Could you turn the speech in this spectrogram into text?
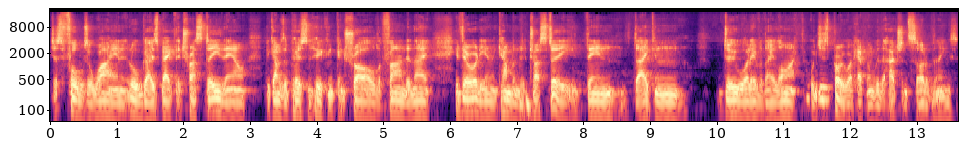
just falls away and it all goes back. The trustee now becomes the person who can control the fund. And they, if they're already an incumbent trustee, then they can do whatever they like, which is probably what happened with the Hutchence side of things.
